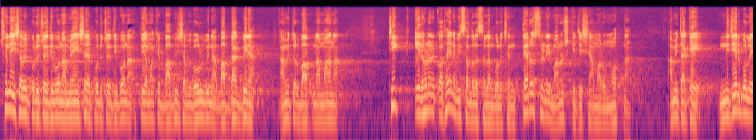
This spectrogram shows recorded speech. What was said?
ছেলে হিসাবে পরিচয় দিব না, মেয়ে হিসাবে পরিচয় দিব না। তুই আমাকে বাপ হিসাবে বলবি না, বাপ ডাকবি না। আমি তোর বাপ না, মা না। ঠিক এ ধরনের কথাই নবী সাল্লাহ সাল্লাম বলেছেন, তেরো শ্রেণির মানুষকে যে সে আমার উম্মত না, আমি তাকে নিজের বলে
